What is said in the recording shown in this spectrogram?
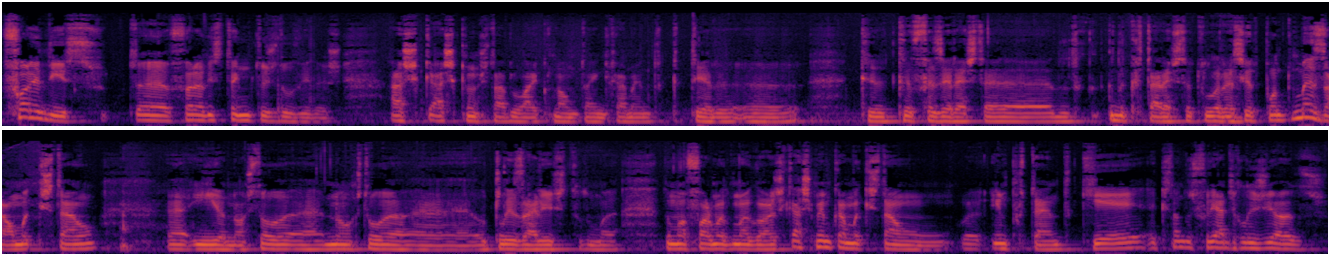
Fora disso, uh, fora disso tenho muitas dúvidas. Acho que, acho que um Estado laico não tem realmente que ter uh, que, que, fazer esta de, decretar esta tolerância de ponto, mas há uma questão uh, e eu não estou não estou a, utilizar isto de uma de uma forma demagógica. Acho mesmo que é uma questão importante que é a questão dos feriados religiosos.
